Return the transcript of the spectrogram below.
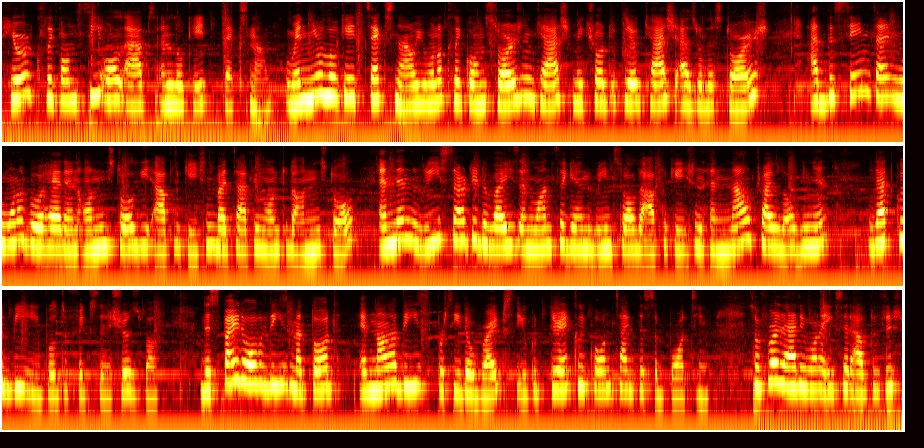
Here click on see all apps and locate TextNow. When you locate TextNow you want to click on storage and cache. Make sure to clear cache as well as storage. At the same time you want to go ahead and uninstall the application by tapping onto the uninstall and then restart your device and once again reinstall the application and now try logging in. That could be able to fix the issue as well. Despite all of these methods if none of these procedure works you could directly contact the support team so for that you want to exit out of this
